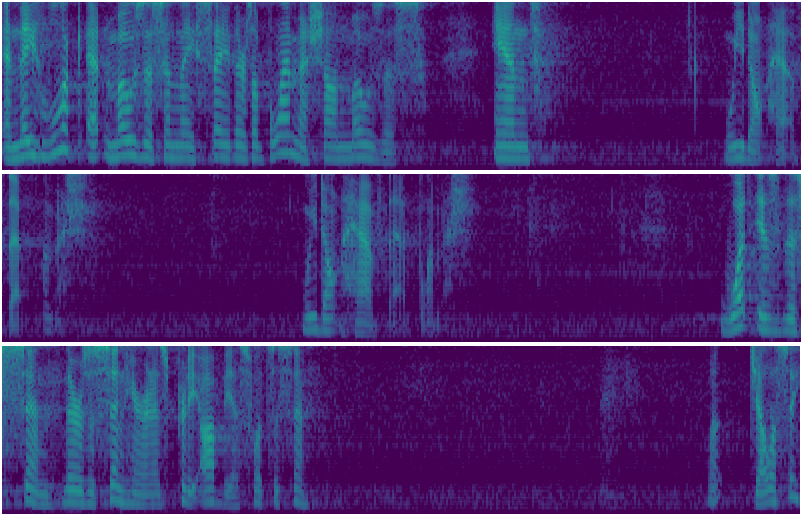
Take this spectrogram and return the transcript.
And they look at Moses and they say, There's a blemish on Moses. And we don't have that blemish. We don't have that blemish. What is this sin? There's a sin here, and it's pretty obvious. What's the sin? What? Jealousy?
